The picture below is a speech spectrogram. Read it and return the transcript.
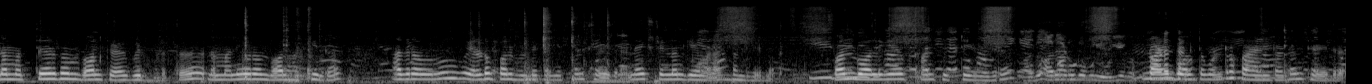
ನಮ್ಮ ಅತ್ತೆಯವ್ರದ್ದು ಒಂದು ಬಾಲ್ ಕೆಳಗೆ ಬಿದ್ದುಬಿಡ್ತು ನಮ್ಮ ಮನೆಯವ್ರು ಒಂದು ಬಾಲ್ ಹಾಕಿದ್ರು ಆದ್ರೆ ಅವರು ಎರಡು ಬಾಲ್ ಬಿಡಬೇಕಾಗಿತ್ತು ಅಂತ ಹೇಳಿದ್ರು ನೆಕ್ಸ್ಟ್ ಇನ್ನೊಂದು ಗೇಮ್ ಆಡಕ್ಕೆ ಬಂದಿಲ್ಲ ಒಂದು ಬಾಲಿಗೆ ಒನ್ ಫಿಫ್ಟಿ ಹೇಳಿದ್ರು ಫೈವ್ ಬಾಲ್ ತೊಗೊಂಡ್ರು ಫೈವ್ ಹಂಡ್ರೆಡ್ ಅಂತ ಹೇಳಿದ್ರು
